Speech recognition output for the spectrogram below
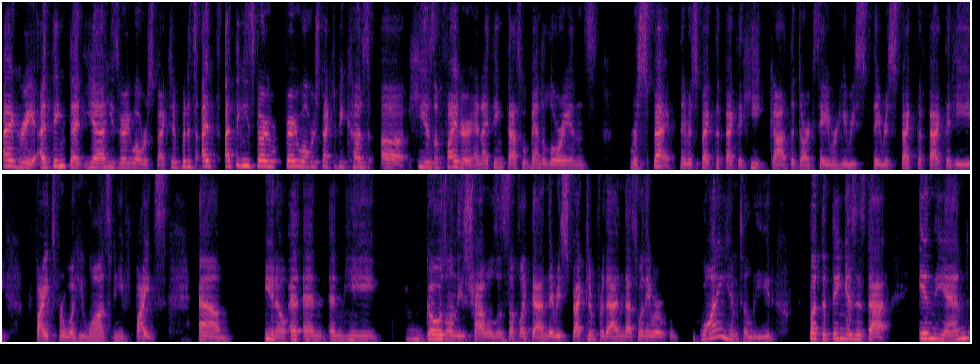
I agree. I think that yeah, he's very well respected, but it's I I think he's very very well respected because uh he is a fighter, and I think that's what Mandalorians respect. They respect the fact that he got the dark saber. He res- they respect the fact that he fights for what he wants and he fights, um, you know, and and and he goes on these travels and stuff like that, and they respect him for that, and that's why they were wanting him to lead. But the thing is, is that in the end,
